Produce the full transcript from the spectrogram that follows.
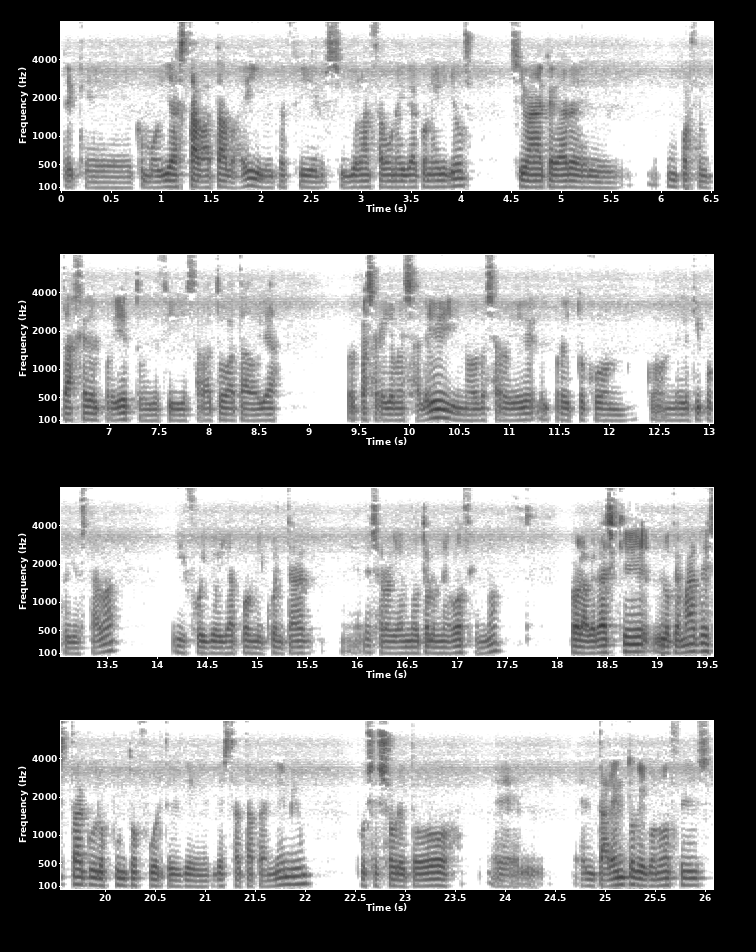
que como ya estaba atado ahí, es decir, si yo lanzaba una idea con ellos, se iban a quedar un porcentaje del proyecto, es decir, estaba todo atado ya. Lo que pasa es que yo me salí y no desarrollé el proyecto con, el equipo que yo estaba y fui yo ya por mi cuenta eh, desarrollando otros negocios, ¿no? Pero la verdad es que lo que más destaco y los puntos fuertes de, esta etapa en Nemium, pues es sobre todo el, talento que conoces,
